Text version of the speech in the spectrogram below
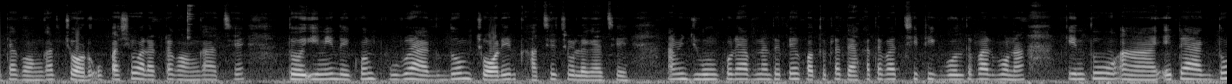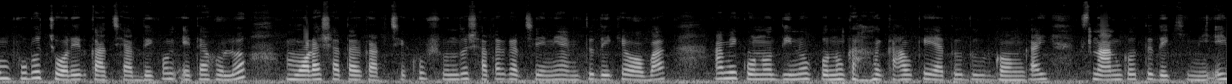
এটা গঙ্গার চর। ওপাশেও আর একটা গঙ্গা আছে। তো ইনি দেখুন পুরো একদম চরের কাছে চলে গেছে। আমি জুম করে আপনাদেরকে কতটা দেখাতে পারছি ঠিক বলতে পারব না, কিন্তু এটা একদম পুরো চরের কাছে। আর দেখুন, এটা হলো মরা সাঁতার কাটছে। খুব সুন্দর সাঁতার কাটছে ইনি, আমি তো দেখে অবাক। আমি কোনো দিনও কোনো কাউকে এত দূর গঙ্গায় স্নান করতে দেখিনি। এই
